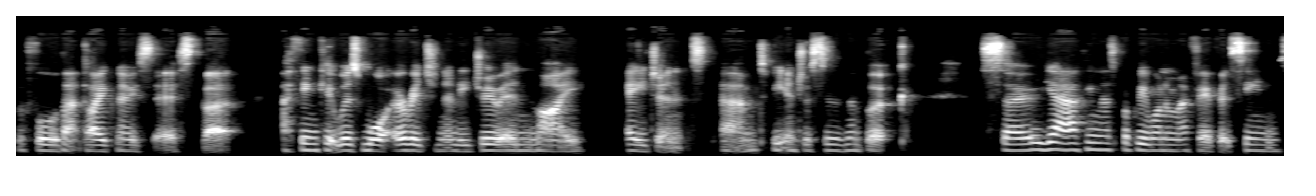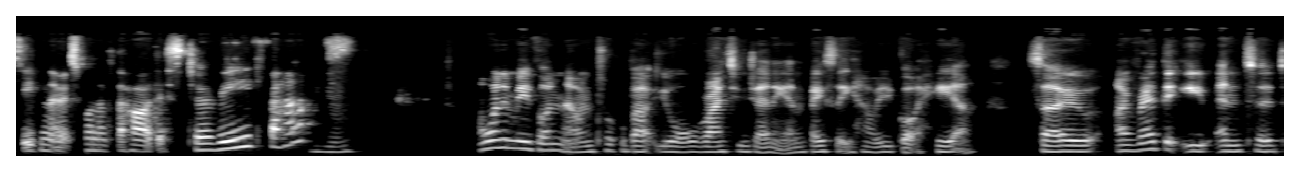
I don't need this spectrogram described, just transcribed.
before that diagnosis. But i think it was what originally drew in my agent um, to be interested in the book so yeah, I think that's probably one of my favorite scenes, even though it's one of the hardest to read, perhaps. Mm-hmm. I want to move on now and talk about your writing journey and basically how you got here. So I read that you entered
